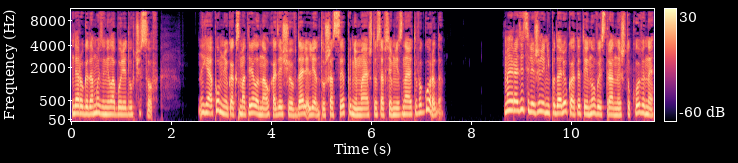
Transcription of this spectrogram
Дорога домой заняла более двух часов — я помню, как смотрела на уходящую вдаль ленту шоссе, понимая, что совсем не знаю этого города. Мои родители жили неподалеку от этой новой странной штуковины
